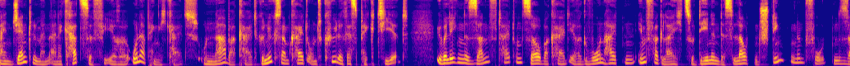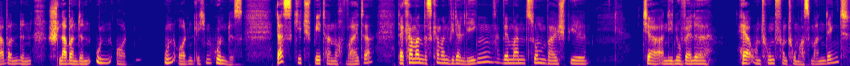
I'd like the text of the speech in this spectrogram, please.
ein Gentleman eine Katze für ihre Unabhängigkeit, Unnahbarkeit, Genügsamkeit und Kühle respektiert, überlegene Sanftheit und Sauberkeit ihrer Gewohnheiten im Vergleich zu denen des lauten, stinkenden Pfoten, sabbernden, schlabbernden, unord unordentlichen Hundes. Das geht später noch weiter. Da kann man, das kann man widerlegen, wenn man zum Beispiel, tja, an die Novelle Herr und Hund von Thomas Mann denkt.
